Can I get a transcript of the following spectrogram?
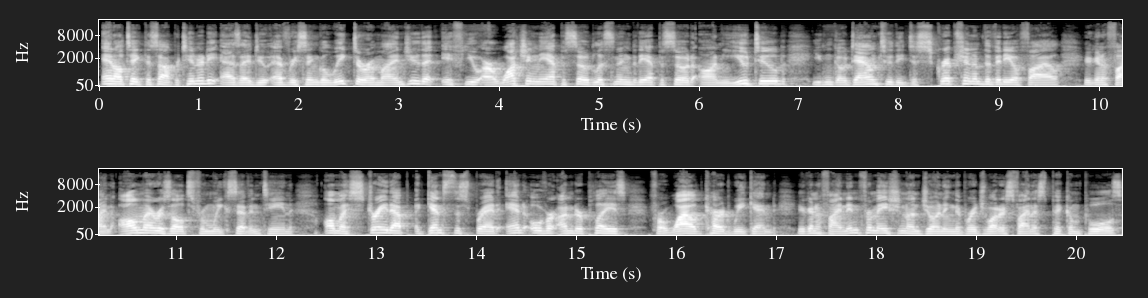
And I'll take this opportunity, as I do every single week, to remind you that if you are watching the episode, listening to the episode on YouTube, you can go down to the description of the video file. You're going to find all my results from week 17, all my straight up against the spread and over under plays for wildcard weekend. You're going to find information on joining the Bridgewater's Finest Pick'em pools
